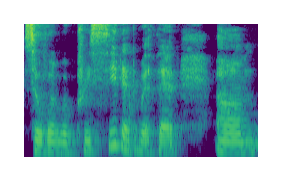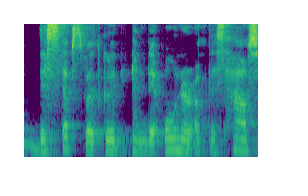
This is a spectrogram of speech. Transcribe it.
So when we proceeded with it um, the steps were good and the owner of this house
